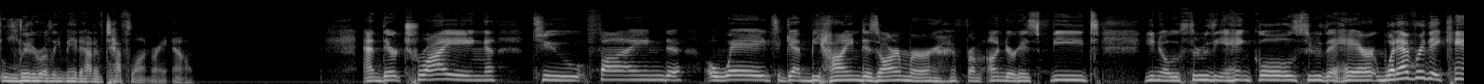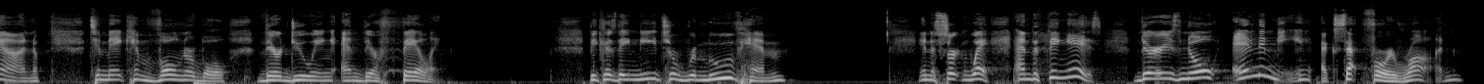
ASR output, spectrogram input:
literally made out of Teflon right now and they're trying to find a way to get behind his armor from under his feet, you know, through the ankles, through the hair, whatever they can to make him vulnerable, they're doing and they're failing. Because they need to remove him in a certain way. And the thing is, there is no enemy except for Iran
